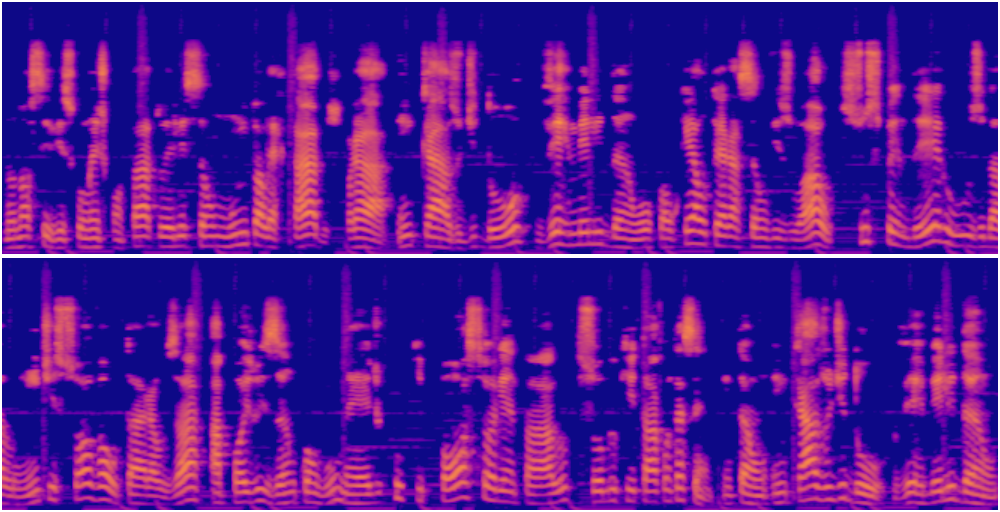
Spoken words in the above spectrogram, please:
no nosso serviço com lente de contato, eles são muito alertados para, em caso de dor, vermelhidão ou qualquer alteração visual, suspender o uso da lente e só voltar a usar após o exame com algum médico que possa orientá-lo sobre o que está acontecendo. Então, em caso de dor, vermelhidão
